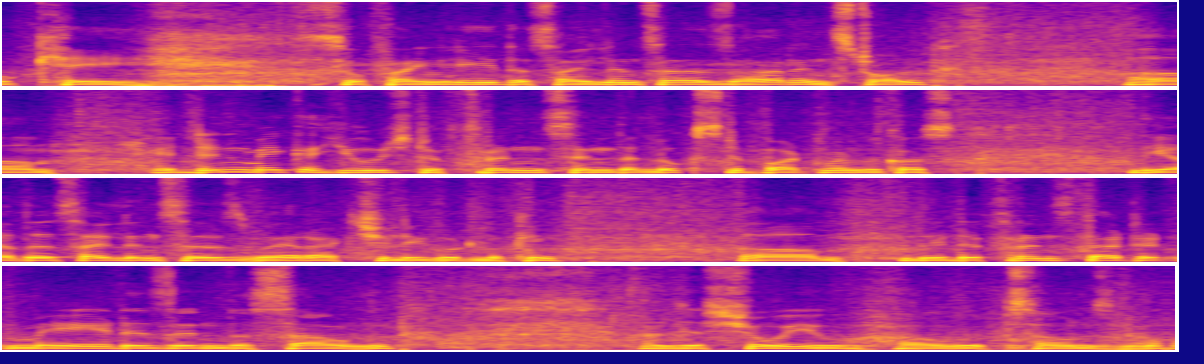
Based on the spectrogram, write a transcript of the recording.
okay so finally the silencers are installed. Um, it didn't make a huge difference in the looks department because the other silencers were actually good looking. Um, the difference that it made is in the sound. I'll just show you how it sounds now.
